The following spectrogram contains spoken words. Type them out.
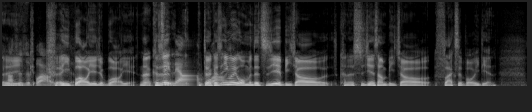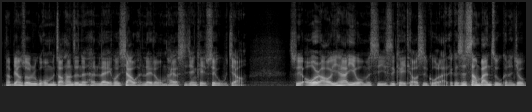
老师是不熬夜，可以不熬夜就不熬夜。那可是尽量对，可是因为我们的职业比较可能时间上比较 flexible 一点。那比方说，如果我们早上真的很累，或者下午很累了，我们还有时间可以睡午觉，所以偶尔熬一下夜，我们实是可以调试过来的。可是上班族可能就。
